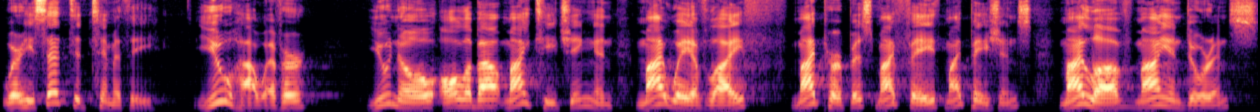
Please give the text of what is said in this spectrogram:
where he said to Timothy, You, however, you know all about my teaching and my way of life, my purpose, my faith, my patience, my love, my endurance,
